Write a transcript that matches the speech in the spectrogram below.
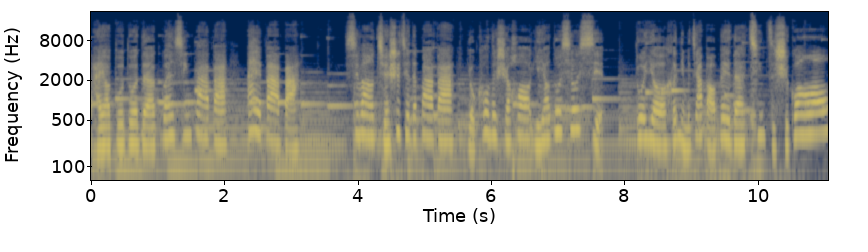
还要多多的关心爸爸，爱爸爸。希望全世界的爸爸有空的时候也要多休息。多有和你们家宝贝的亲子时光哦！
